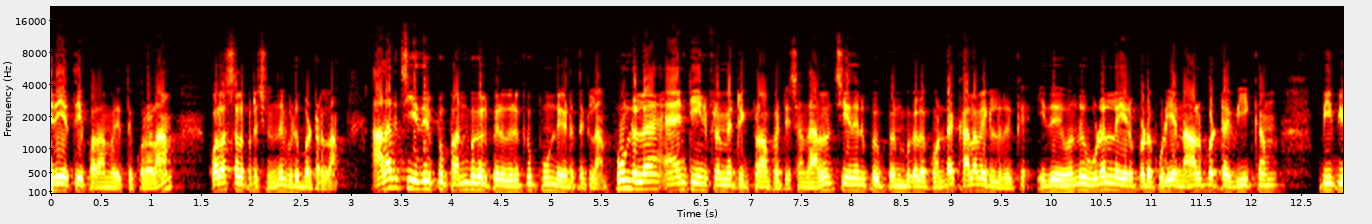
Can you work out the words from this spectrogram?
இதயத்தை பராமரித்துக் கொள்ளலாம். கொலஸ்ட்ரால் பிரச்சனை விடுபட்டுறலாம். அலர்ச்சி எதிர்ப்பு பண்புகள் பெறுவதற்கு பூண்டு எடுத்துக்கலாம். பூண்டில் ஆன்டி இன்ஃப்ளமேட்டரி ப்ராப்பர்ட்டிஸ் அந்த அலர்ச்சி எதிர்ப்பு பண்புகளை கொண்ட கலவைகள் இருக்குது இது வந்து உடலில் ஏற்படக்கூடிய நாள்பட்ட வீக்கம் பிபி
